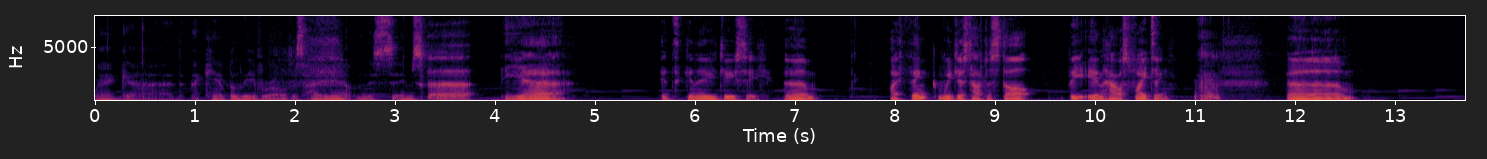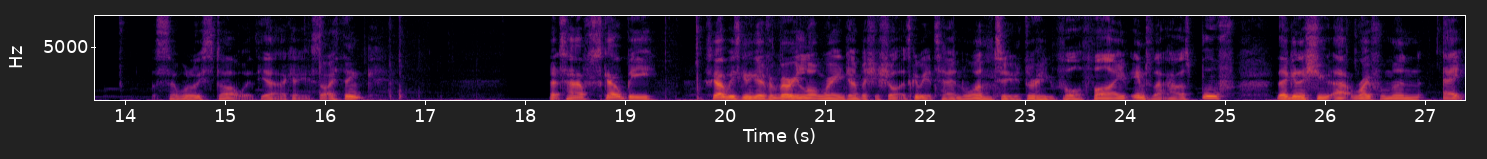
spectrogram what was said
my god. I can't believe we're all just hiding out in this same school. Uh, yeah, it's gonna be juicy. Um, I think we just have to start the in-house fighting. um, so what do we start with? Yeah, okay. So I think let's have Scout B. Scout B's gonna go for a very long-range ambitious shot. It's gonna be a 10. 1, 2, 3, 4, 5 into that house. Boof. They're gonna shoot at Rifleman A.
